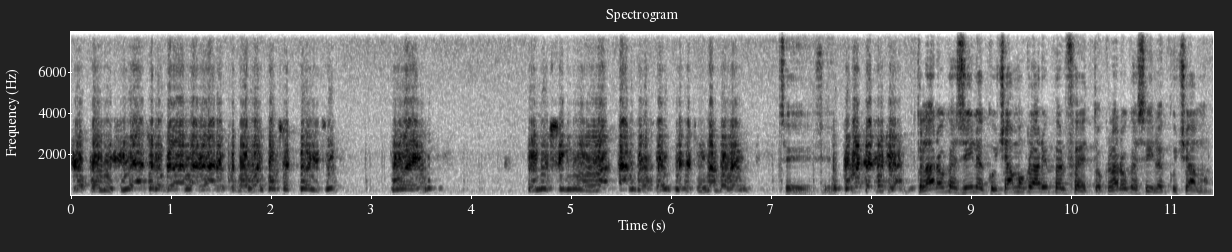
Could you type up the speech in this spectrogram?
Los policías hacen lo que dan la gana, como no hay consecuencias, pues ellos siguen matando gente, asesinando gente. Sí, sí. ¿Usted me está escuchando? Claro que sí, le escuchamos claro y perfecto, claro que sí, le escuchamos.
